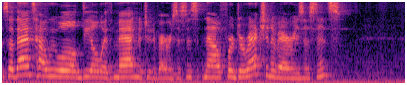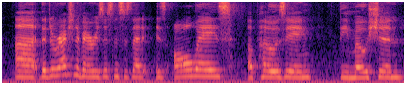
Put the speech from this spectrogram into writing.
so that's how we will deal with magnitude of air resistance. Now, for direction of air resistance, uh, the direction of air resistance is that it is always opposing the motion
